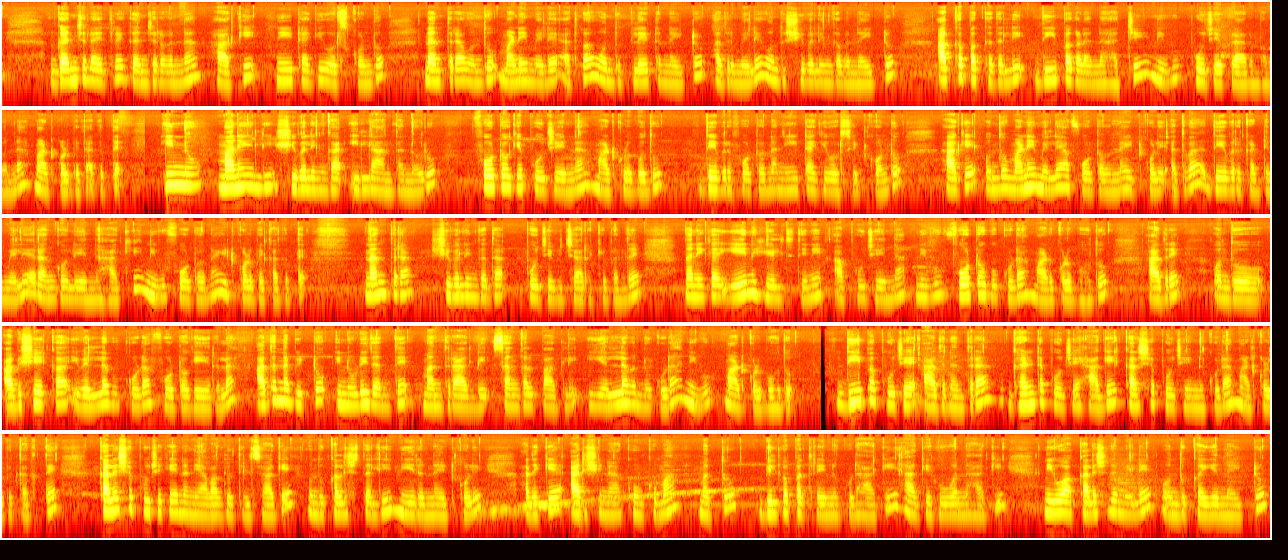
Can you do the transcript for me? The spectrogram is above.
ಗಂಜಲ ಇದ್ದರೆ ಗಂಜಲವನ್ನು ಹಾಕಿ ನೀಟಾಗಿ ಒರೆಸ್ಕೊಂಡು ನಂತರ ಒಂದು ಮಣೆ ಮೇಲೆ ಅಥವಾ ಒಂದು ಪ್ಲೇಟನ್ನು ಇಟ್ಟು ಅದರ ಮೇಲೆ ಒಂದು ಶಿವಲಿಂಗವನ್ನು ಇಟ್ಟು ಅಕ್ಕಪಕ್ಕದಲ್ಲಿ ದೀಪಗಳನ್ನು ಹಚ್ಚಿ ನೀವು ಪೂಜೆ ಪ್ರಾರಂಭವನ್ನು ಮಾಡ್ಕೊಳ್ಬೇಕಾಗುತ್ತೆ. ಇನ್ನು ಮನೆಯಲ್ಲಿ ಶಿವಲಿಂಗ ಇಲ್ಲ ಅಂತನ್ನೋರು ಫೋಟೋಗೆ ಪೂಜೆಯನ್ನು ಮಾಡ್ಕೊಳ್ಬೋದು. ದೇವರ ಫೋಟೋನ ನೀಟಾಗಿ ಒರೆಸಿಟ್ಕೊಂಡು ಹಾಗೆ ಒಂದು ಮಣೆ ಮೇಲೆ ಆ ಫೋಟೋವನ್ನು ಇಟ್ಕೊಳ್ಳಿ ಅಥವಾ ದೇವರ ಕಡ್ಡೆ ಮೇಲೆ ರಂಗೋಲಿಯನ್ನು ಹಾಕಿ ನೀವು ಫೋಟೋನ ಇಟ್ಕೊಳ್ಬೇಕಾಗುತ್ತೆ. ನಂತರ ಶಿವಲಿಂಗದ ಪೂಜೆ ವಿಚಾರಕ್ಕೆ ಬಂದರೆ ನಾನೀಗ ಏನು ಹೇಳ್ತಿದ್ದೀನಿ ಆ ಪೂಜೆಯನ್ನು ನೀವು ಫೋಟೋಗೂ ಕೂಡ ಮಾಡಿಕೊಳ್ಬಹುದು. ಆದರೆ ಒಂದು ಅಭಿಷೇಕ ಇವೆಲ್ಲವೂ ಕೂಡ ಫೋಟೋಗೆ ಇರಲ್ಲ. ಅದನ್ನು ಬಿಟ್ಟು ಇನ್ನುಳಿದಂತೆ ಮಂತ್ರ ಆಗಲಿ, ಸಂಕಲ್ಪ ಆಗಲಿ ಈ ಎಲ್ಲವನ್ನು ಕೂಡ ನೀವು ಮಾಡಿಕೊಳ್ಬಹುದು. ದೀಪ ಪೂಜೆ ಆದ ನಂತರ ಘಂಟ ಪೂಜೆ ಹಾಗೆ ಕಲಶ ಪೂಜೆಯನ್ನು ಕೂಡ ಮಾಡ್ಕೊಳ್ಬೇಕಾಗುತ್ತೆ. ಕಲಶ ಪೂಜೆಗೆ ನಾನು ಯಾವಾಗಲೂ ತಿಳಿಸೋ ಹಾಗೆ ಒಂದು ಕಲಶದಲ್ಲಿ ನೀರನ್ನು ಇಟ್ಕೊಳ್ಳಿ. ಅದಕ್ಕೆ ಅರಿಶಿನ, ಕುಂಕುಮ ಮತ್ತು ಬಿಲ್ವಪತ್ರೆಯನ್ನು ಕೂಡ ಹಾಕಿ, ಹಾಗೆ ಹೂವನ್ನು ಹಾಕಿ ನೀವು ಆ ಕಲಶದ ಮೇಲೆ ಒಂದು ಕೈಯನ್ನು ಇಟ್ಟು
